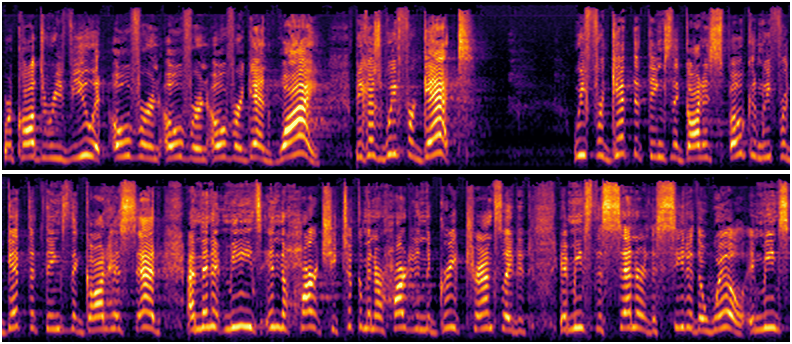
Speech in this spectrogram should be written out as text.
we're called to review it over and over and over again. Why? Because we forget. We forget the things that God has spoken. We forget the things that God has said. And then it means in the heart. She took them in her heart. And in the Greek translated, it means the center, the seat of the will. It means,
